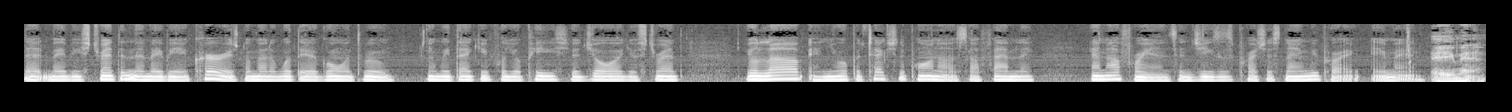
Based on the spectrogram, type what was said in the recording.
that may be strengthened, that may be encouraged no matter what they are going through. And we thank you for your peace, your joy, your strength, your love, and your protection upon us, our family, and our friends. In Jesus' precious name we pray. Amen. Amen.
